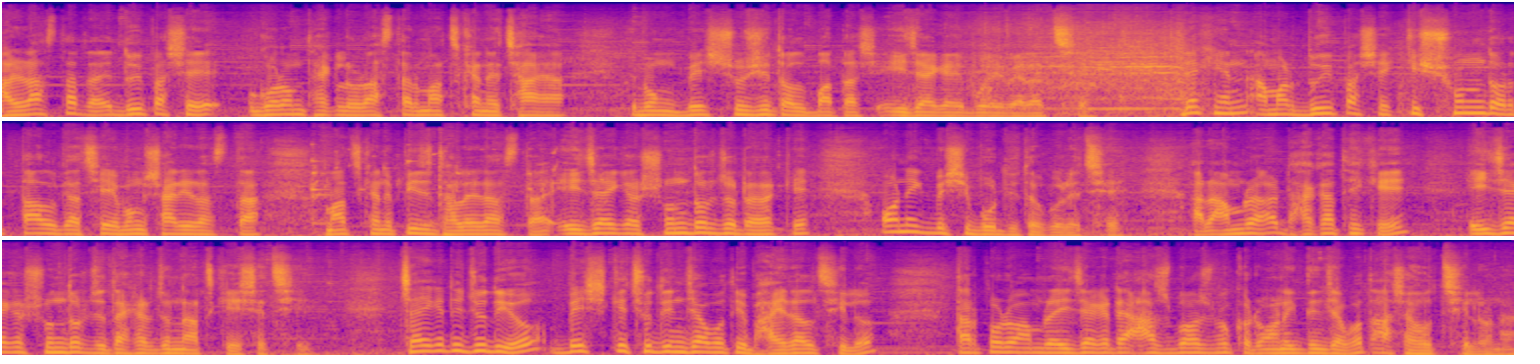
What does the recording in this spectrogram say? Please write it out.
আর রাস্তাটায় দুই পাশে গরম থাকলেও রাস্তার মাঝখানে ছায়া এবং বেশ সুশীতল বাতাস এই জায়গায় বয়ে বেড়াচ্ছে। দেখেন আমার দুই পাশে কি সুন্দর তাল গাছে এবং সারি রাস্তা, মাঝখানে পিচ ঢালের রাস্তা, এই জায়গার সৌন্দর্যটাকে অনেক বেশি বর্ধিত করেছে। আর আমরা ঢাকা থেকে এই জায়গার সৌন্দর্য দেখার জন্য আজকে এসেছি। জায়গাটি যদিও বেশ কিছুদিন যাবতই ভাইরাল ছিল, তারপরেও আমরা এই জায়গাটায় আসব আসব করে অনেকদিন যাবত আসা হচ্ছিল না।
